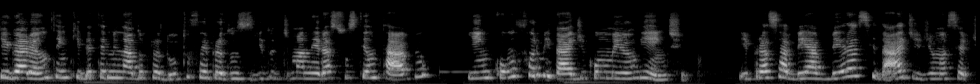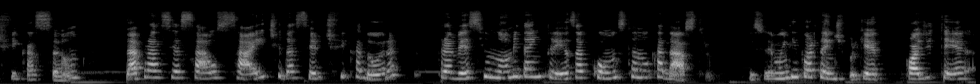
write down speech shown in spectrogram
que garantem que determinado produto foi produzido de maneira sustentável e em conformidade com o meio ambiente. E para saber a veracidade de uma certificação, dá para acessar o site da certificadora para ver se o nome da empresa consta no cadastro. Isso é muito importante, porque pode ter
